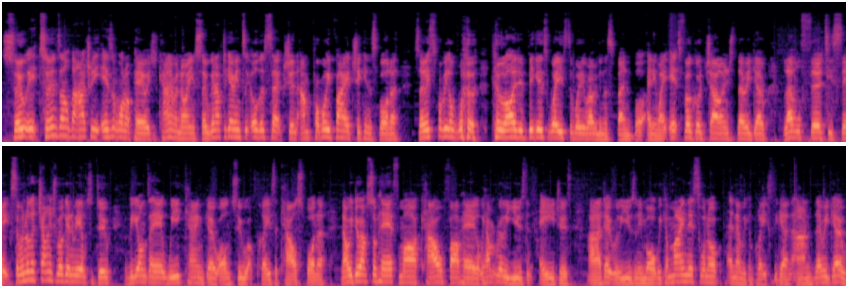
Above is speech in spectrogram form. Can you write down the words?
So it turns out that actually isn't one up here, which is kind of annoying. So we're going to have to go into the other section and probably buy a chicken spawner. So it's probably a, the largest, biggest waste of money we're ever going to spend. But anyway, it's for a good challenge. There we go. Level 36. So another challenge we're going to be able to do. If we go onto here, we can go on to place a cow spawner. Now we do have some here from our cow farm here that we haven't really used in ages. And I don't really use anymore. We can mine this one up and then we can place it again. And there we go.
